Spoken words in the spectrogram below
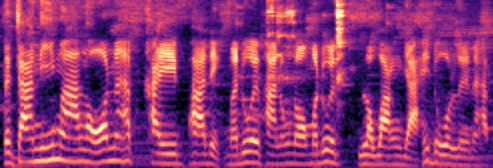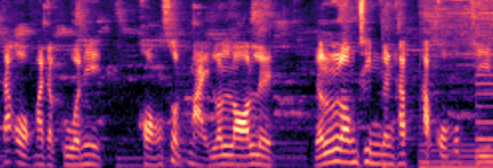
แต่จานนี้มาร้อนนะครับ ใครพาเด็กมาด้วยพาน้องๆมาด้วยระวังอย่าให้โดนเลยนะครับ ถ้าออกมาจากครัวนี่ของสดใหม่ร้อนๆเลย เดี๋ยวลองชิมกันครับผักโขมอบชีส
